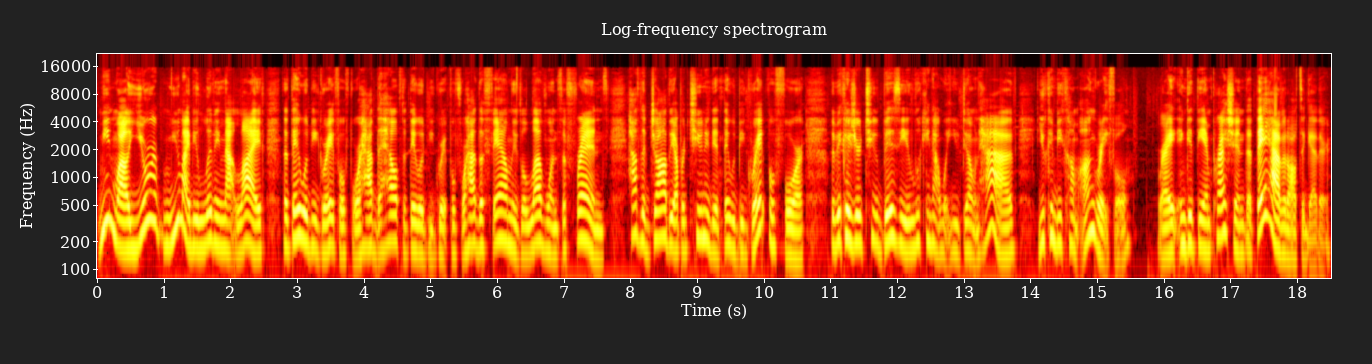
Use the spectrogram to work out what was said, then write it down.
meanwhile you're you might be living that life that they would be grateful for. Have the health that they would be grateful for. Have the family the loved ones the friends. Have the job the opportunity that they would be grateful for. But because you're too busy looking at what you don't have you can become ungrateful right and get the impression that they have it all together.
